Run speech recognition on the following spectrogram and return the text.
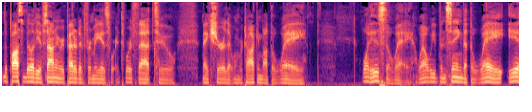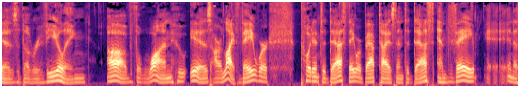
the possibility of sounding repetitive for me is it's worth that to make sure that when we're talking about the way what is the way? Well, we've been seeing that the way is the revealing of the one who is our life. They were put into death. They were baptized into death, and they, in a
